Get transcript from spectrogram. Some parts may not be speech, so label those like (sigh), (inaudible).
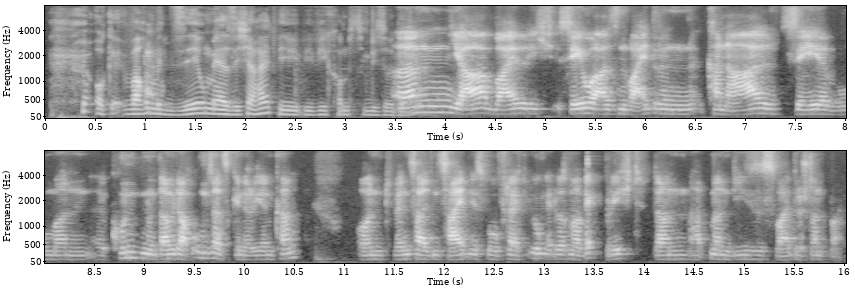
(laughs) Okay, warum mit SEO mehr Sicherheit? Wie, wie, wie kommst du, wieso? Ähm, ja, weil ich SEO als einen weiteren Kanal sehe, wo man äh, Kunden und damit auch Umsatz generieren kann. Und wenn es halt in Zeiten ist, wo vielleicht irgendetwas mal wegbricht, dann hat man dieses weitere Standbein.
